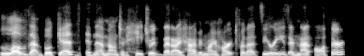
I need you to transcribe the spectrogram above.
love that book gets and the amount of hatred that I have in my heart for that series and that author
